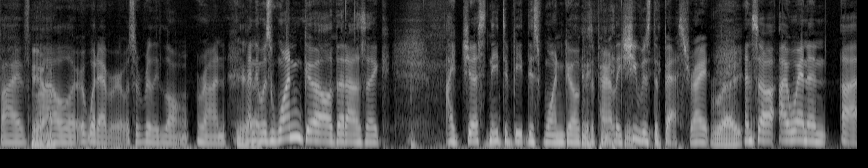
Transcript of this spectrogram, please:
five Yeah. mile or whatever. It was a really long run, Yeah. and there was one girl that I was like, I just need to beat this one girl because apparently she was the best, right? Right. And so I went and uh,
